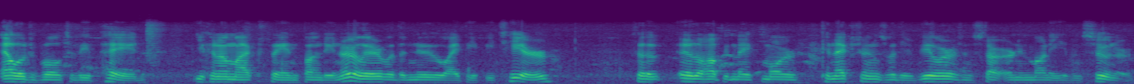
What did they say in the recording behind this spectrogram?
eligible to be paid. You can unlock fan funding earlier with a new YPP tier. So it'll help you make more connections with your viewers and start earning money even sooner.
